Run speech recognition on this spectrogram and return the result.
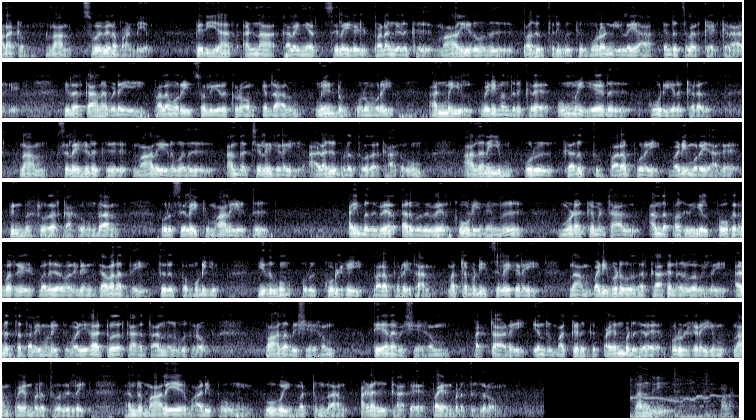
வணக்கம். நான் சுபவீர பாண்டியன். பெரியார் அண்ணா கலைஞர் சிலைகள் படங்களுக்கு மாறியிடுவது பகுத்தறிவுக்கு முரண் இல்லையா என்று சிலர் கேட்கிறார்கள். இதற்கான விடையை பலமுறை சொல்லியிருக்கிறோம் என்றாலும் மீண்டும் ஒரு முறை அண்மையில் வெளிவந்திருக்கிற உண்மை ஏடு கூறியிருக்கிறது. நாம் சிலைகளுக்கு மாலையிடுவது அந்த சிலைகளை அழகுபடுத்துவதற்காகவும் அதனையும் ஒரு கருத்து பரப்புரை வழிமுறையாக பின்பற்றுவதற்காகவும் தான் ஒரு சிலைக்கு மாலையிட்டு ஐம்பது பேர் அறுபது பேர் கூடி நின்று முழக்கமிட்டால் அந்த பகுதியில் போகிறவர்கள் வருகிறவர்களின் கவனத்தை திருப்ப முடியும். இதுவும் ஒரு கொள்கை பரப்புரைதான். மற்றபடி சிலைகளை நாம் வழிபடுவதற்காக நிறுவவில்லை. அடுத்த தலைமுறைக்கு வழிகாட்டுவதற்காகத்தான் நிறுவுகிறோம். பாலபிஷேகம் தேனபிஷேகம் பட்டாடை என்று மக்களுக்கு பயன்படுகிற பொருள்களையும் நாம் பயன்படுத்துவதில்லை. அன்று மாலையே வாடிப்போகும் பூவை மட்டும்தான் அழகுக்காக பயன்படுத்துகிறோம். நன்றி வணக்கம்.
